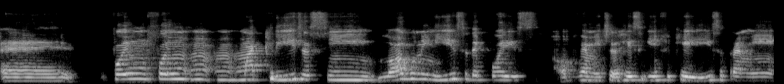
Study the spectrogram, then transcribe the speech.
é, foi, um, foi um, um, uma crise, assim, logo no início, depois, obviamente, eu ressignifiquei isso. Para mim,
